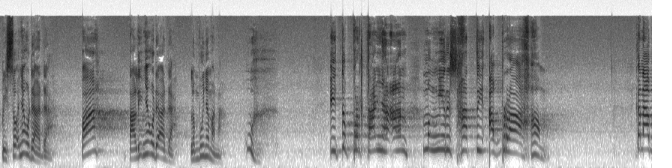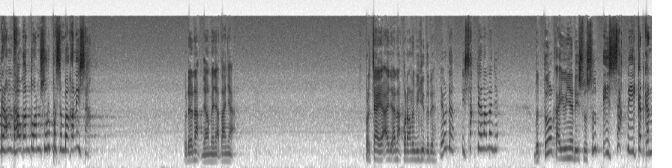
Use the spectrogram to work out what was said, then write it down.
pisaunya udah ada. Pah, talinya udah ada. Lembunya mana? Uh, itu pertanyaan mengiris hati Abraham. Karena Abraham tahu kan Tuhan suruh persembahkan Ishak. Udah nak, jangan banyak tanya. Percaya aja anak kurang lebih gitu deh. Ya udah, Ishak jalan aja. Betul kayunya disusun, Ishak diikat kan.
